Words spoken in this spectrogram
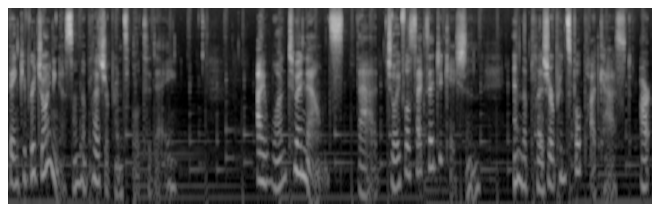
Thank you for joining us on the Pleasure Principle today. I want to announce that Joyful Sex Education and the Pleasure Principle podcast are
